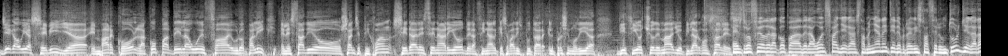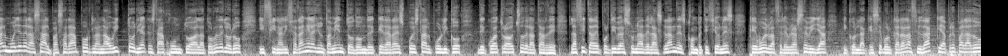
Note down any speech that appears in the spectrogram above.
Llega hoy a Sevilla en barco la Copa de la UEFA Europa League. El estadio Sánchez Pijuán será el escenario de la final que se va a disputar el próximo día 18 de mayo. Pilar González. El trofeo de la Copa de la UEFA llega hasta mañana y tiene previsto hacer un tour. Llegará al Muelle de la Sal, pasará por la Nao Victoria que está junto a la Torre del Oro y finalizará en el Ayuntamiento donde quedará expuesta al público de 4 a 8 de la tarde. La cita deportiva es una de las grandes competiciones que vuelve a celebrar Sevilla y con la que se volcará la ciudad que ha preparado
